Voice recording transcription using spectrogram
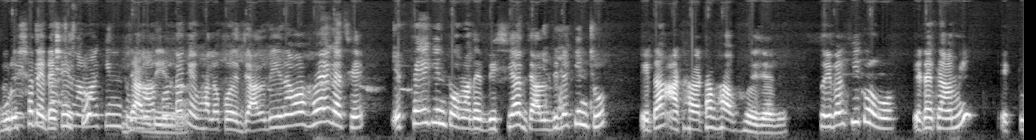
গুড়ের সাথে এটাকে একটু জাল দিয়ে ভালো করে জাল দিয়ে নেওয়া হয়ে গেছে। এর থেকে কিন্তু আমাদের বেশি আর জাল দিলে কিন্তু এটা আঠা আঠা ভাব হয়ে যাবে। তো এবার কি করব? এটাকে আমি একটু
